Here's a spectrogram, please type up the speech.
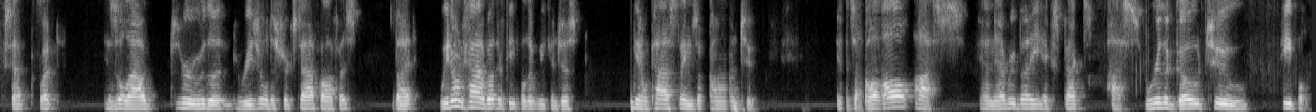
except what is allowed through the regional district staff office, but we don't have other people that we can just, you know, pass things on to. It's all us and everybody expects us. We're the go to people,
